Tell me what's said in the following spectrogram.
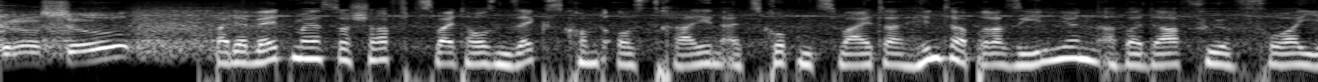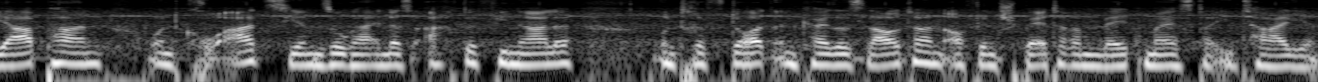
Grosso. Bei der Weltmeisterschaft 2006 kommt Australien als Gruppenzweiter hinter Brasilien, aber dafür vor Japan und Kroatien sogar in das Achtelfinale und trifft dort in Kaiserslautern auf den späteren Weltmeister Italien.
